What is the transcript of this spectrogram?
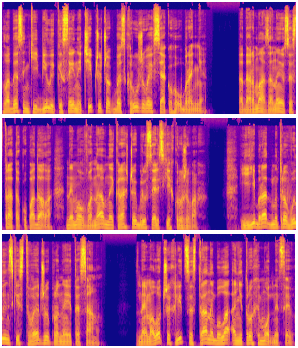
гладесенький білий кисейний чіпчичок без кружева й всякого убрання. Та дарма за нею сестра так упадала, немов вона в найкращих брюссельських кружевах. Її брат Дмитро Вилинський стверджує про неї те саме. З наймолодших літ сестра не була ані трохи модницею,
